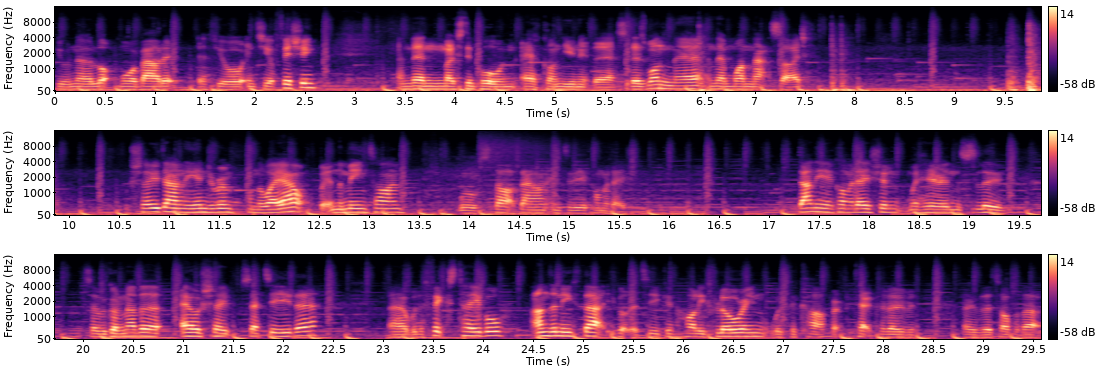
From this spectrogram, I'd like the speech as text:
you'll know a lot more about it if you're into your fishing. And then most important aircon unit there. So there's one there and then one that side. We'll show you down the engine room on the way out, but in the meantime, we'll start down into the accommodation. Down the accommodation, we're here in the saloon. So we've got another L-shaped settee there uh, with a fixed table. Underneath that, you've got the teak and holly flooring with the carpet protected over, over the top of that.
